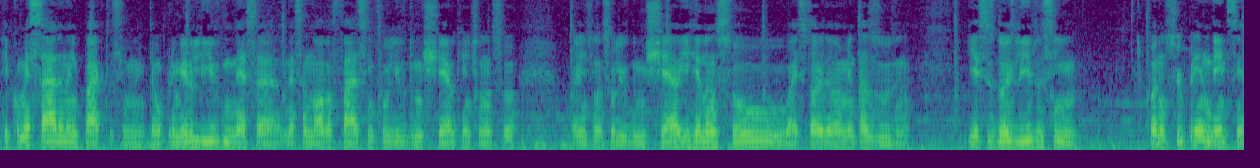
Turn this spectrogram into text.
recomeçada na Impacto, assim, né? Então, o primeiro livro nessa, nessa nova fase, assim, foi o livro do Michel, que a gente lançou. A gente lançou o livro do Michel e relançou a história da Amamenta Azul, né? E esses dois livros, assim, foram surpreendentes, assim,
